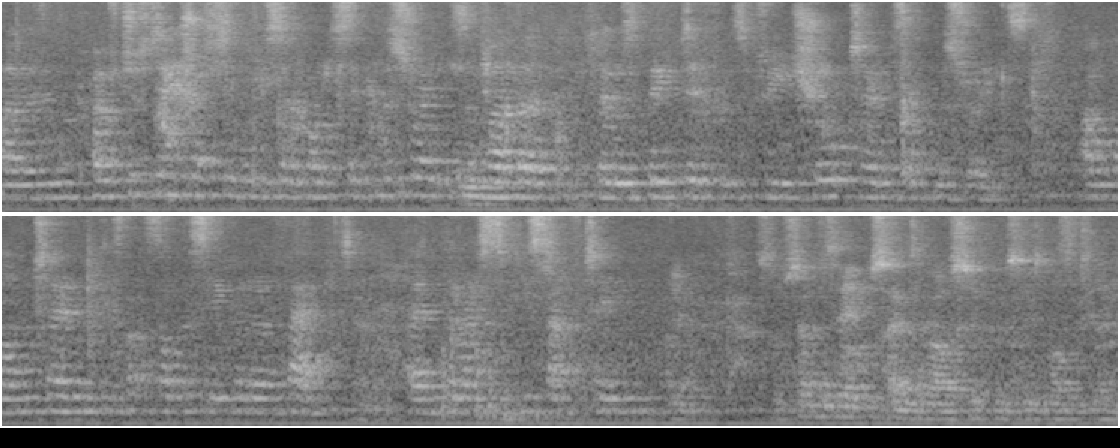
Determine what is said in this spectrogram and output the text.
Um, I was just interested in what you said about sickness rates and whether there was a big difference between short-term sickness rates and long-term because that's obviously going to affect um, the rest of your staff team. Yeah. So 78% of our sickness is long-term.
